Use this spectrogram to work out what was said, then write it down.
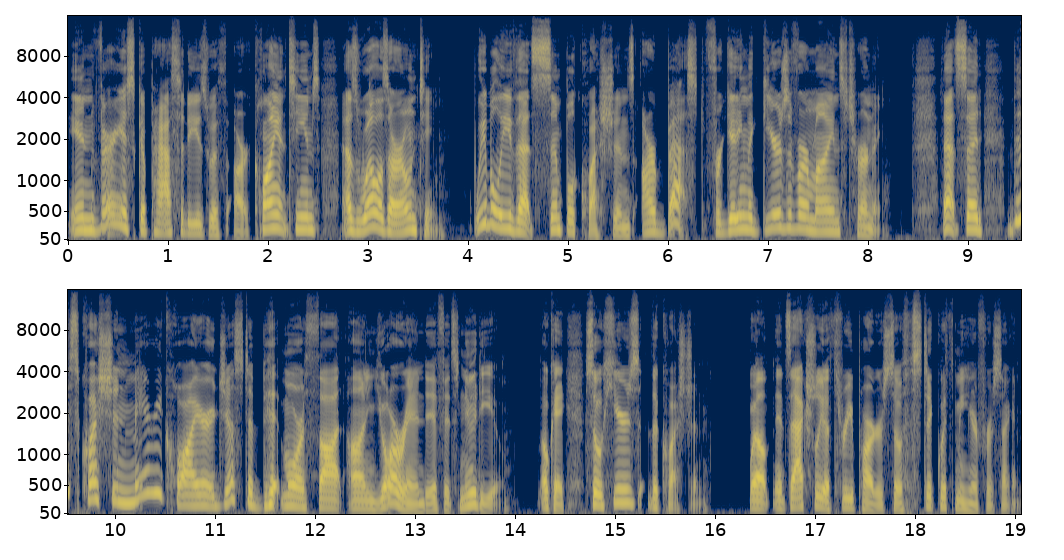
in various capacities with our client teams as well as our own team. We believe that simple questions are best for getting the gears of our minds turning. That said, this question may require just a bit more thought on your end if it's new to you. Okay, so here's the question. Well, it's actually a three parter, so stick with me here for a second.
